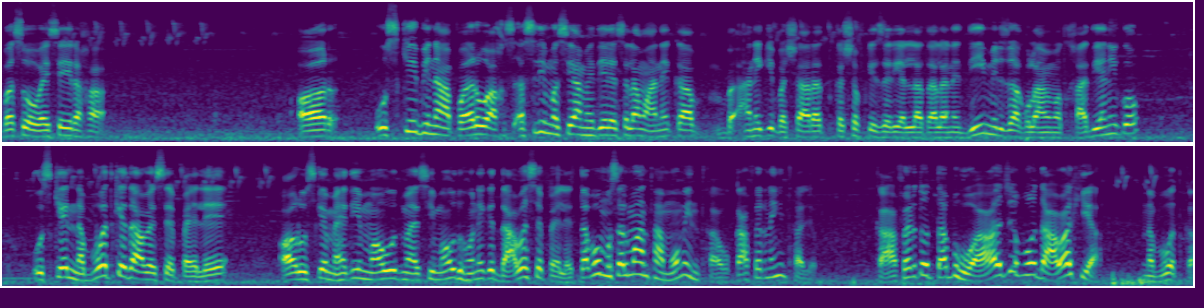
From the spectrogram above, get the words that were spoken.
بس وہ ویسے ہی رہا۔ اور اس کی بنا پر وہ اصلی مسیح مہدی علیہ السلام آنے کا آنے کی بشارت کشف کے ذریعے اللہ تعالیٰ نے دی مرزا غلام احمد خادیانی کو۔ اس کے نبوت کے دعوے سے پہلے اور اس کے مہدی مود میسی مود ہونے کے دعوے سے پہلے، تب وہ مسلمان تھا، مومن تھا، وہ کافر نہیں تھا جب۔ کافر تو تب ہوا جب وہ دعویٰ کیا نبوت کا،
